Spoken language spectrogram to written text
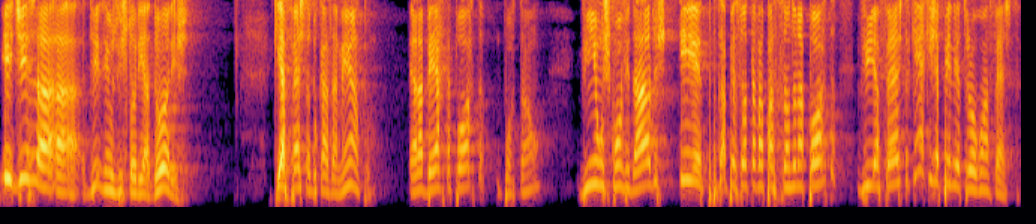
E diz a, dizem os historiadores que a festa do casamento era aberta a porta, o um portão, vinham os convidados e a pessoa estava passando na porta, via a festa. Quem aqui já penetrou alguma festa?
